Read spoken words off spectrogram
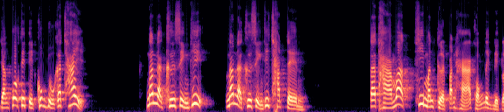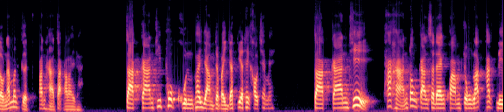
อย่างพวกที่ติดคุกอยู่ก็ใช่ นั่นน่ะคือสิ่งที่นั่นน่ะคือสิ่งที่ชัดเจน แต่ถามว่าที่มันเกิดปัญหาของเด็ก ๆ เหล่านั้นมันเกิดปัญหาจากอะไรล่ะ จากการที่พวกคุณพยายามจะไปยัดเยียดให้เขาใช่ไหม จากการที่ทหารต้องการแสดงความจงรักภักดี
